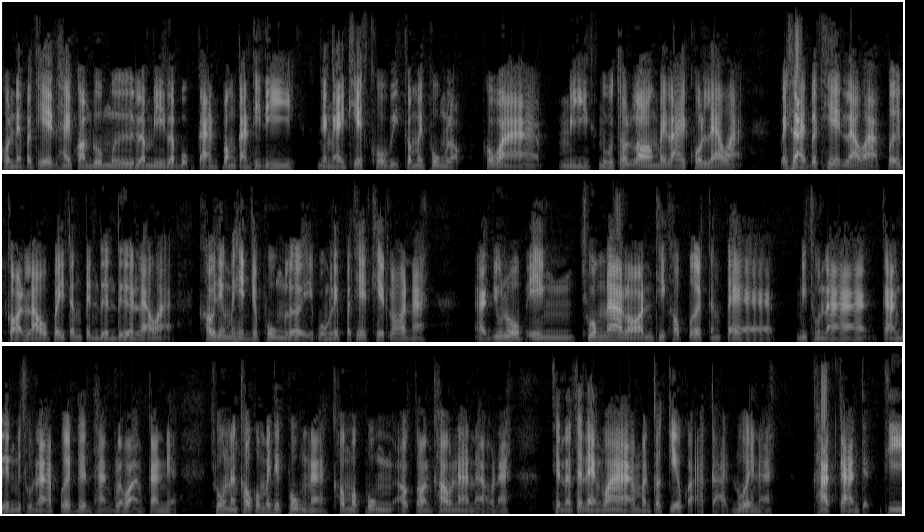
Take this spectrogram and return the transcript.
คนในประเทศให้ความร่วมมือแล้วมีระบบการป้องกันที่ดี ยังไงเคสโควิดก็ไม่พุ่งหรอก เพราะว่ามีหนูทดลองไปหลายคนแล้วอะ่ะ ไปหลายประเทศแล้วอะ่ะ เปิดก่อนเราไปตั้งเป็นเดือนๆแล้วอะ่ะเขายังไม่เห็นจะพุ่งเลย วงเล็บประเทศเขตร้อนนะอะยุโรปเองช่วงหน้าร้อนที่เขาเปิดตั้งแต่มิถุนากลางเดือนมิถุนาเปิดเดินทางระหว่างกันเนี่ย ช่วงนั้นเขาก็ไม่ได้พุ่งนะเขามาพุ่งเอาตอนเข้าหน้าหนาวนะฉะนั้นแสดงว่ามันก็เกี่ยวกับอากาศด้วยนะ คาดการจากที่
